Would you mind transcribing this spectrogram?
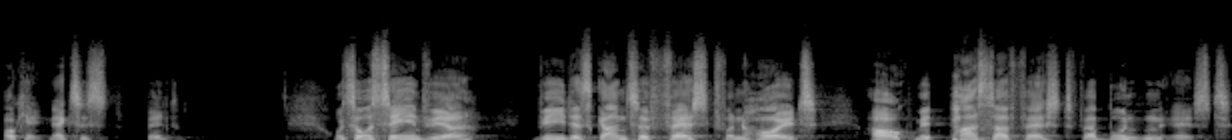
Okay, nächstes Bild. Und so sehen wir, wie das ganze Fest von heute auch mit Passafest verbunden ist.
